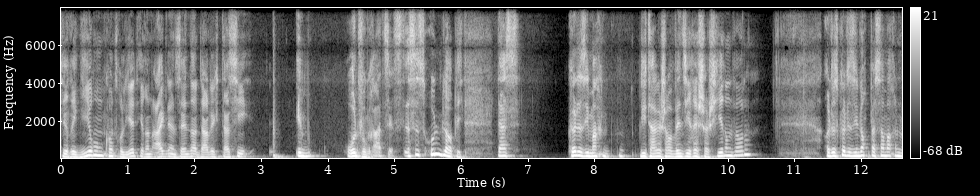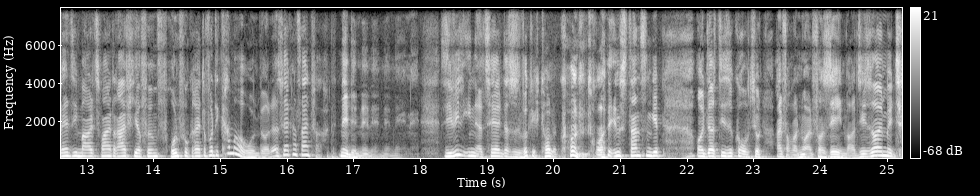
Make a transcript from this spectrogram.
die Regierung kontrolliert ihren eigenen Sender dadurch, dass sie im Rundfunkrat sitzt. Es ist unglaublich. Das könnte sie machen, die Tagesschau, wenn sie recherchieren würde. Und das könnte sie noch besser machen, wenn sie mal zwei, drei, vier, fünf Rundfunkgeräte vor die Kamera holen würde. Das wäre ganz einfach. Nee, nee, nee, nee, nee, nee. Sie will Ihnen erzählen, dass es wirklich tolle Kontrollinstanzen gibt und dass diese Korruption einfach nur ein Versehen war. Sie sollen mit,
